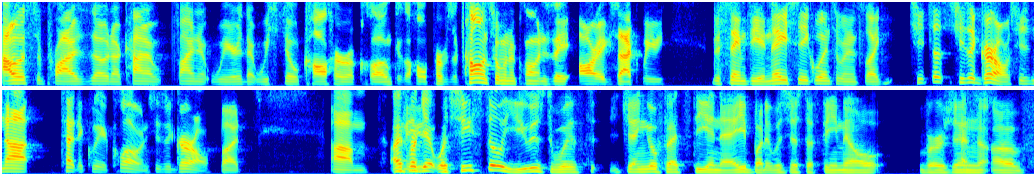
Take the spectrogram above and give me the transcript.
I was surprised though, and I kind of find it weird that we still call her a clone because the whole purpose of calling someone a clone is they are exactly the same DNA sequence. When it's like she just, she's a girl, she's not technically a clone. She's a girl, but um, I maybe- forget what she still used with Jango Fett's DNA, but it was just a female version Yes. of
